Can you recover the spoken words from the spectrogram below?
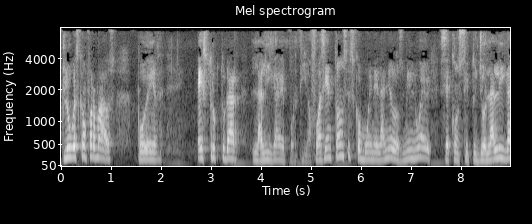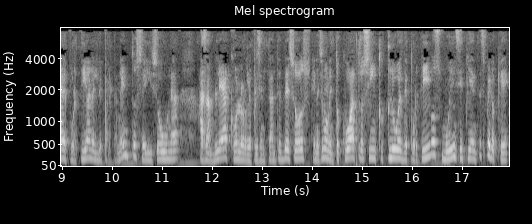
clubes conformados, poder estructurar la Liga Deportiva. Fue así entonces como en el año 2009 se constituyó la Liga Deportiva en el departamento, se hizo una asamblea con los representantes de esos, en ese momento cuatro o cinco clubes deportivos muy incipientes, pero que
